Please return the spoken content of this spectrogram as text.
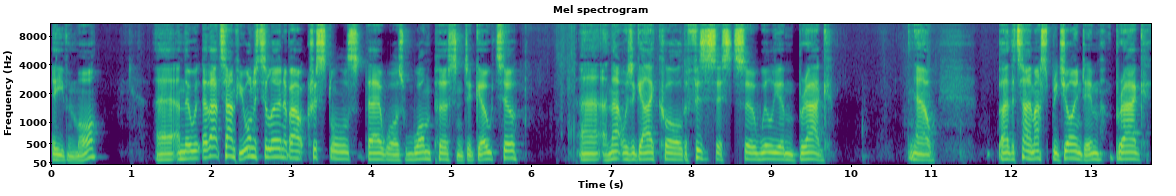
even more. Uh, and there, at that time, if you wanted to learn about crystals, there was one person to go to, uh, and that was a guy called a physicist, Sir William Bragg. Now, by the time Astbury joined him, Bragg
